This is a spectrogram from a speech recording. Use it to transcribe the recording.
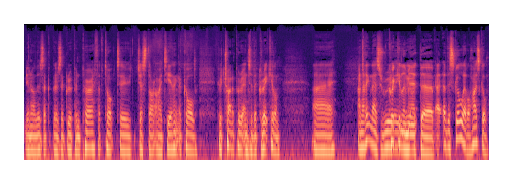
You know, there's a there's a group in Perth I've talked to, Just Start IT, I think they're called, who are trying to put it into the curriculum. Uh, and I think that's really curriculum at the at the school level, high school.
